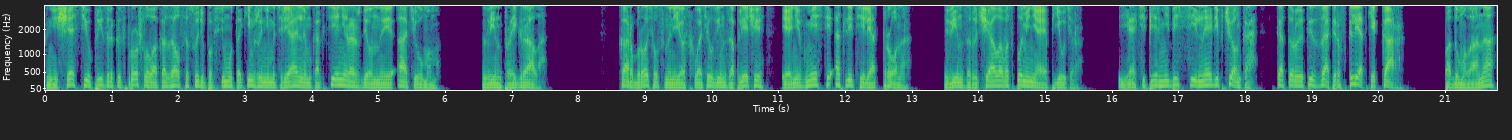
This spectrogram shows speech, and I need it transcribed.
К несчастью, призрак из прошлого оказался, судя по всему, таким же нематериальным, как тени, рожденные Атиумом. Вин проиграла. Кар бросился на нее, схватил Вин за плечи, и они вместе отлетели от трона. Вин зарычала, воспламеняя пьютер. «Я теперь не бессильная девчонка которую ты запер в клетке, Кар!» Подумала она,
